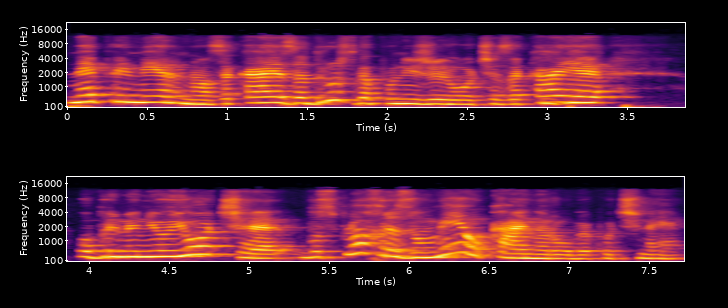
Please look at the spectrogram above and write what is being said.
neprimerno, zakaj je za drugega ponižujoče, zakaj je obremenjujoče, bo sploh razumel, kaj narobe počne.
